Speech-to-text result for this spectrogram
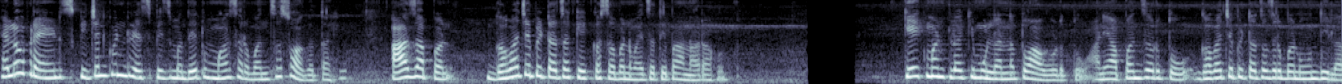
हॅलो फ्रेंड्स किचन क्वीन रेसिपीजमध्ये तुम्हा सर्वांचं स्वागत आहे. आज आपण गव्हाच्या पिठाचा केक कसा बनवायचा ते पाहणार आहोत. केक म्हटलं की मुलांना तो आवडतो आणि आपण जर तो गव्हाच्या पिठाचा जर बनवून दिला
